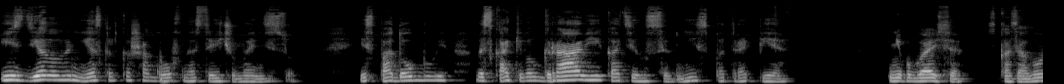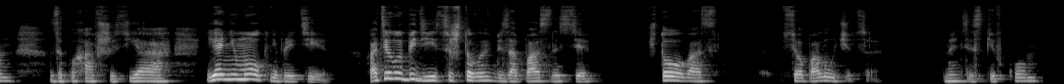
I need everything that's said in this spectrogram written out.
и сделала несколько шагов навстречу Мэнзису. Из-под обуви выскакивал гравий и катился вниз по тропе. «Не пугайся», — сказал он, запыхавшись. «Я... я не мог не прийти. Хотел убедиться, что вы в безопасности. Что у вас все получится». Мэнзис кивком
